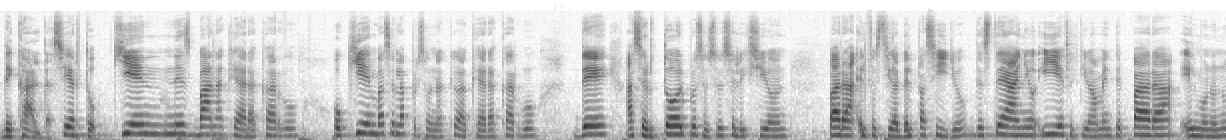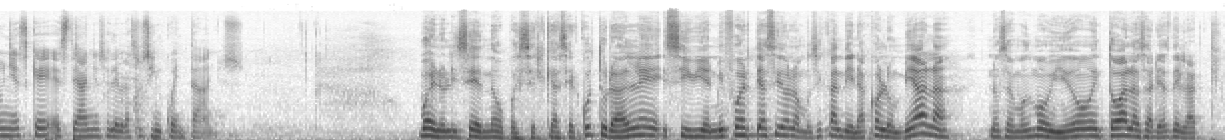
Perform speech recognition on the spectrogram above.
de calda, ¿cierto? ¿Quiénes van a quedar a cargo o quién va a ser la persona que va a quedar a cargo de hacer todo el proceso de selección para el Festival del Pasillo de este año y efectivamente para el Mono Núñez que este año celebra sus 50 años? Bueno, Licet, no, pues el quehacer cultural, eh, si bien mi fuerte ha sido la música andina colombiana, nos hemos movido en todas las áreas del arte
